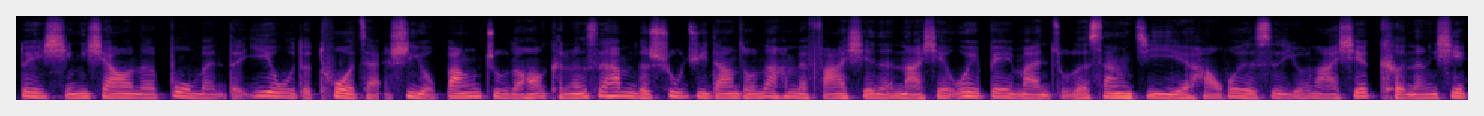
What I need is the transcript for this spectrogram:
对行销呢部门的业务的拓展是有帮助的哈。可能是他们的数据当中，让他们发现了哪些未被满足的商机也好，或者是有哪些可能性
